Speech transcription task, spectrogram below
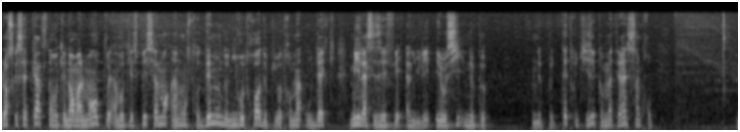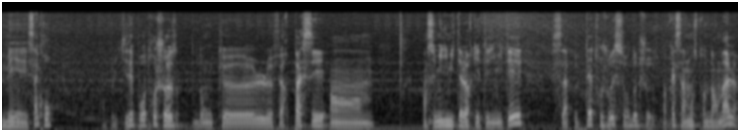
Lorsque cette carte est invoquée normalement, vous pouvez invoquer spécialement un monstre démon de niveau 3 depuis votre main ou deck, mais il a ses effets annulés, et aussi il ne peut, ne peut être utilisé comme matériel synchro. Mais synchro, on peut l'utiliser pour autre chose. Donc euh, le faire passer en, en semi-limité alors qu'il était limité, ça peut peut-être jouer sur d'autres choses. Après, c'est un monstre normal,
